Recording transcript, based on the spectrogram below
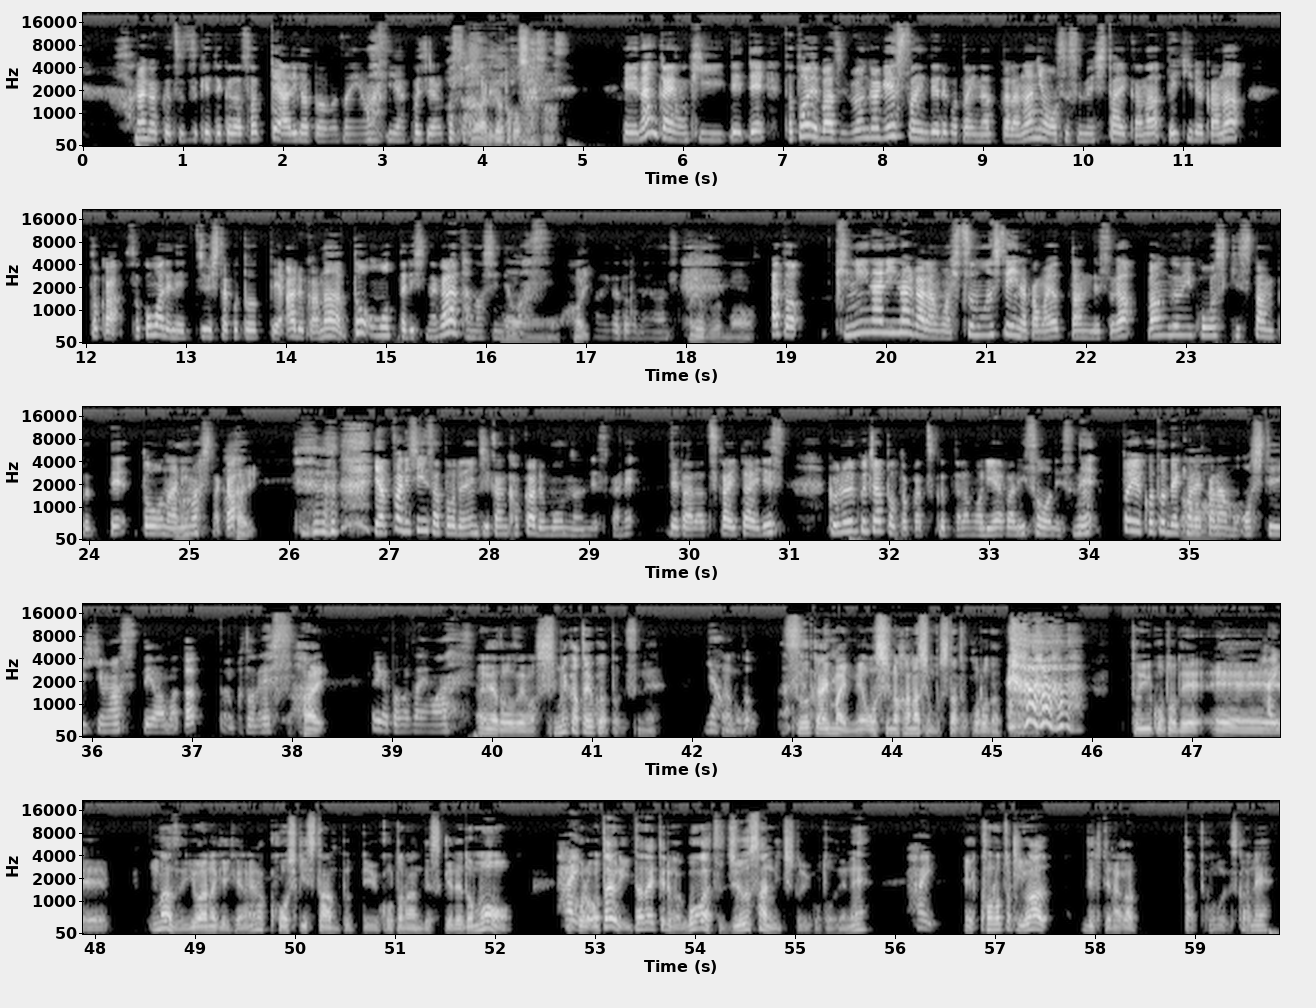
長く続けてくださってありがとうございます。いや、こちらこそ。ありがとうございます。えー何回も聞いてて、例えば自分がゲストに出ることになったら何をおすすめしたいかな、できるかな、とか、そこまで熱中したことってあるかな、と思ったりしながら楽しんでます。はい。ありがとうございます。ありがとうございます。あと、気になりながらも質問していいのか迷ったんですが、番組公式スタンプってどうなりましたか、はい。やっぱり審査通るのに時間かかるもんなんですかね？出たら使いたいです。グループチャットとか作ったら盛り上がりそうですね。ということで、これからも押していきます。ではまた、とのことです。はい。ありがとうございます。ありがとうございます。締め方良かったですね。いや、あの。数回前にね、推しの話もしたところだった。ということで、えーはまず言わなきゃいけないのは公式スタンプっていうことなんですけれども、はいこ。れお便りいただいてるのが5月13日ということでね、はい。えこの時はできてなかったってことですかね。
